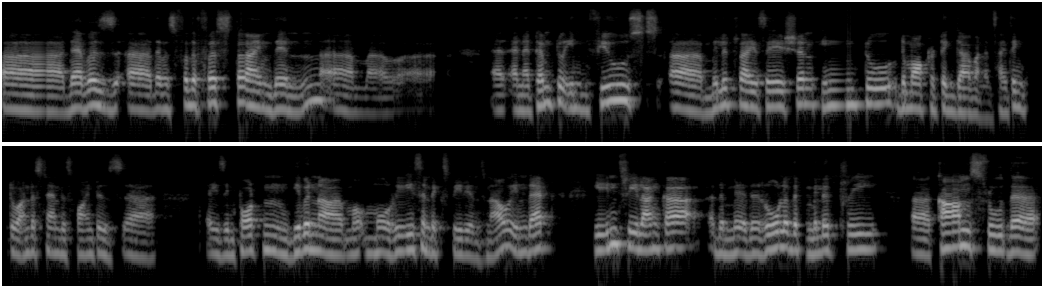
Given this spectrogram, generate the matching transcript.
there was there was for the first time then um, an attempt to infuse uh, militarization into democratic governance. I think to understand this point is uh, is important given our more recent experience now. In that, in Sri Lanka, the the role of the military uh, comes through the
